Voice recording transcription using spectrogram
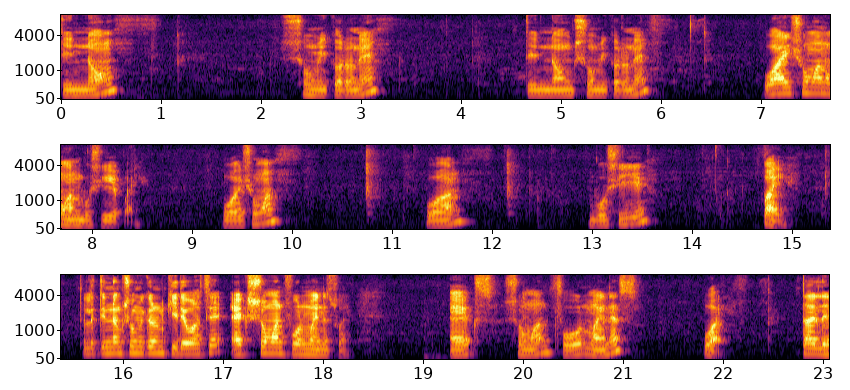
তিন নং সমীকরণে, তিন নং সমীকরণে ওয়াই সমান ওয়ান বসিয়ে পাই। ওয়াই সমান ওয়ান বসিয়ে পাই। তাহলে তিন নং সমীকরণ কী দেওয়া আছে? এক্স সমান ফোর মাইনাস ওয়াই এক্স সমান ফোর মাইনাস ওয়াই তাহলে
